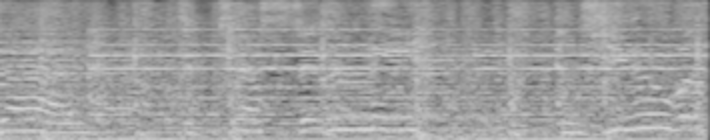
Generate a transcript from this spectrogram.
Take to trust in me, and you will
